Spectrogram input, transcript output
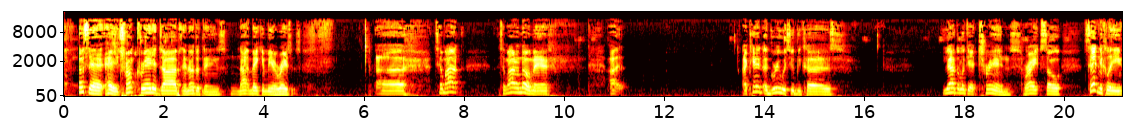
Trump said, "Hey, Trump created jobs and other things, not making me a racist." Uh, Tim, I, Tim, I don't know, man. I, I can't agree with you because you have to look at trends, right? So, technically,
